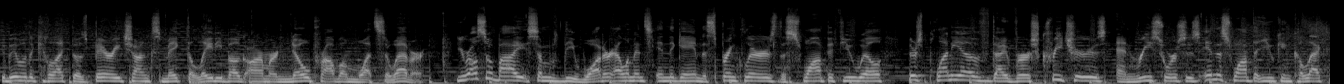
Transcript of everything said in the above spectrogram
You'll be able to collect those berry chunks, make the ladybug armor, no problem whatsoever. You're also by some of the water elements in the game, the sprinklers, the swamp, if you will. There's plenty of diverse creatures and resources in the swamp that you can collect,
